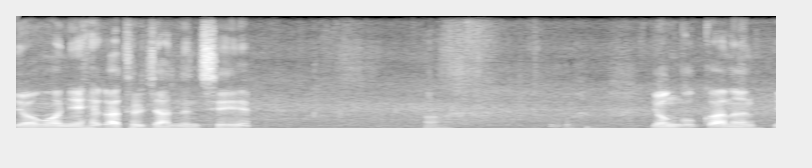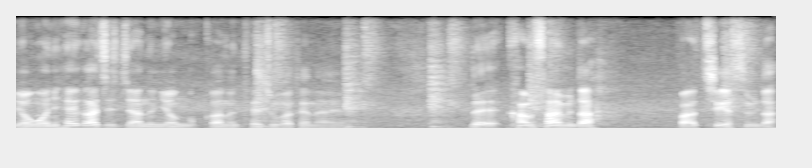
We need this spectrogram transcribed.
영원히 해가 들지 않는 집. 어, 영국과는 영원히 해가 지지 않는 영국과는 대조가 되나요? 네, 감사합니다. 마치겠습니다.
